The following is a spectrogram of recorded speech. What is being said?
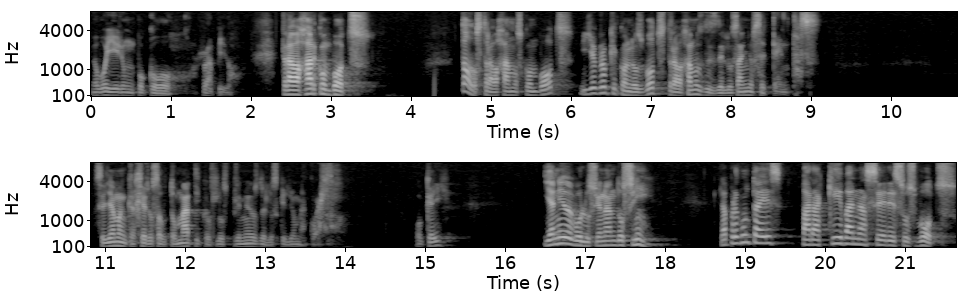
Me voy a ir un poco rápido. Trabajar con bots. Todos trabajamos con bots y yo creo que con los bots trabajamos desde los años 70. Se llaman cajeros automáticos, los primeros de los que yo me acuerdo. ¿Ok? Y han ido evolucionando, sí. La pregunta es, ¿para qué van a ser esos bots?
